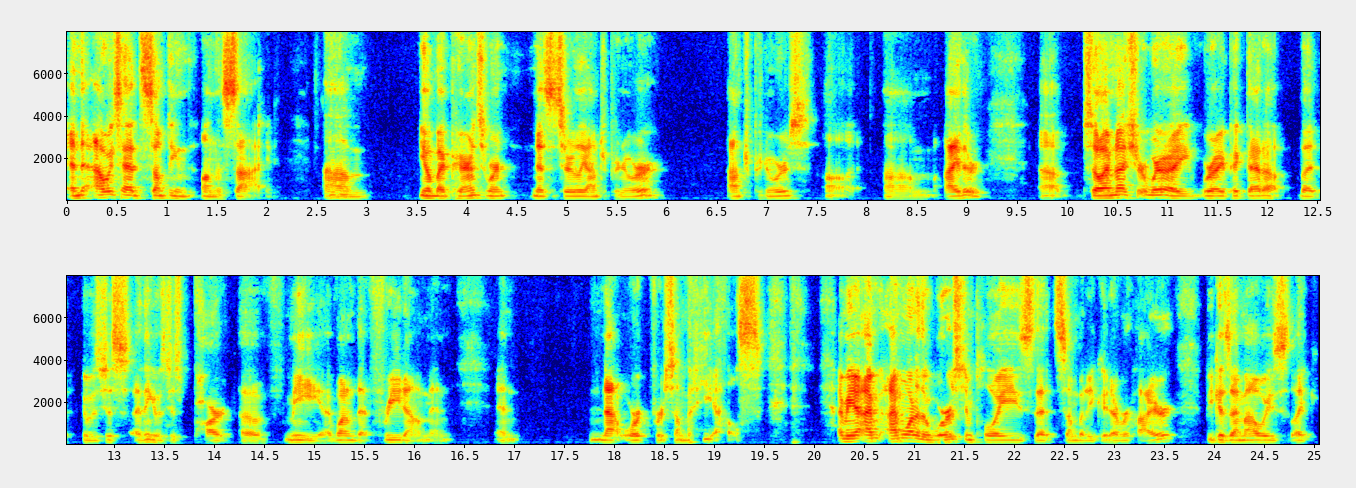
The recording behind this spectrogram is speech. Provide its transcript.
And I always had something on the side. Mhm. Um, you know, my parents weren't necessarily entrepreneur entrepreneurs uh, um, either. Uh, so I'm not sure where I where I picked that up, but it was just I think it was just part of me. I wanted that freedom and and not work for somebody else. I mean, I'm I'm one of the worst employees that somebody could ever hire because I'm always like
